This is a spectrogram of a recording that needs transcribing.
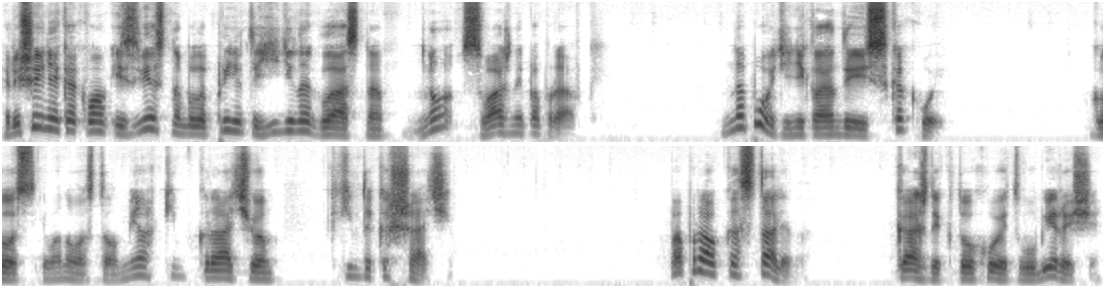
Решение, как вам известно, было принято единогласно, но с важной поправкой. Напомните, Николай Андреевич, с какой? Голос Иванова стал мягким, крачевым, каким-то кошачьим. Поправка Сталина. Каждый, кто уходит в убежище,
